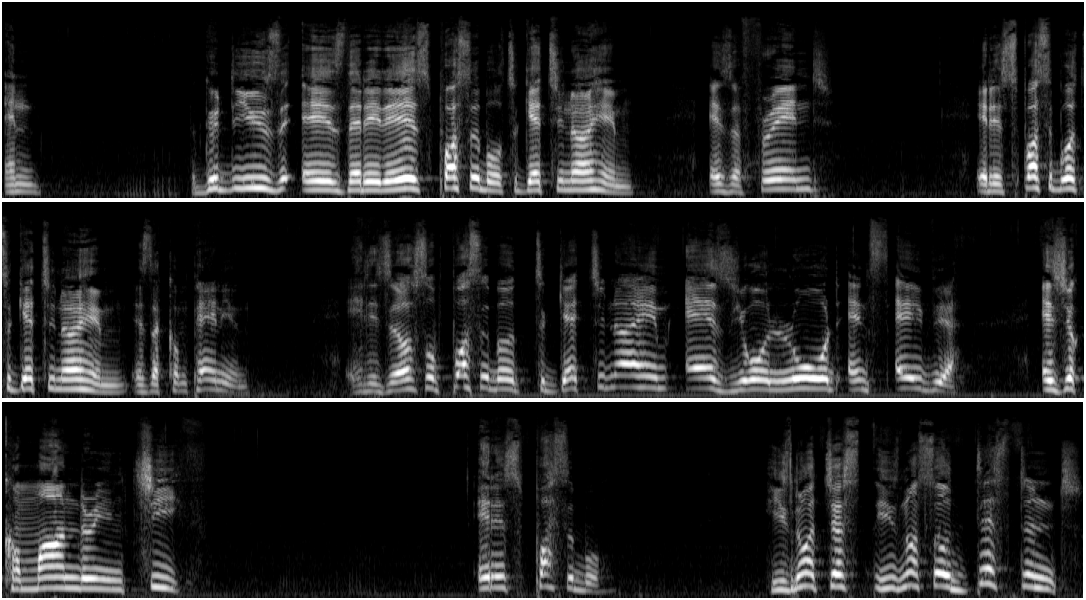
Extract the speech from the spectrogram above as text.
And the good news is that it is possible to get to know him as a friend. It is possible to get to know him as a companion it is also possible to get to know Him as your Lord and Savior, as your Commander in Chief. It is possible. He's not just, He's not so distant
